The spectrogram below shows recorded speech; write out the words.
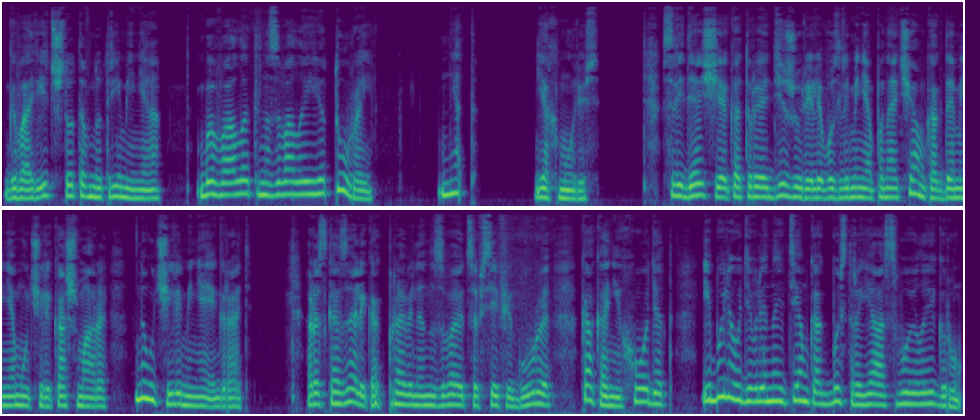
говорит что-то внутри меня. Бывало, ты называла ее Турой. Нет, я хмурюсь. Следящие, которые дежурили возле меня по ночам, когда меня мучили кошмары, научили меня играть. Рассказали, как правильно называются все фигуры, как они ходят, и были удивлены тем, как быстро я освоила игру.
